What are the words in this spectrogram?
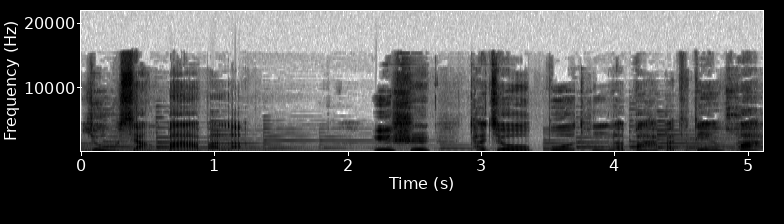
又想爸爸了。于是，他就拨通了爸爸的电话：“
